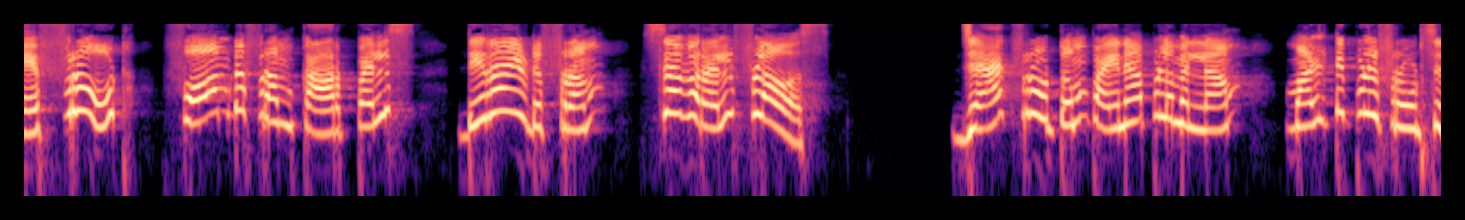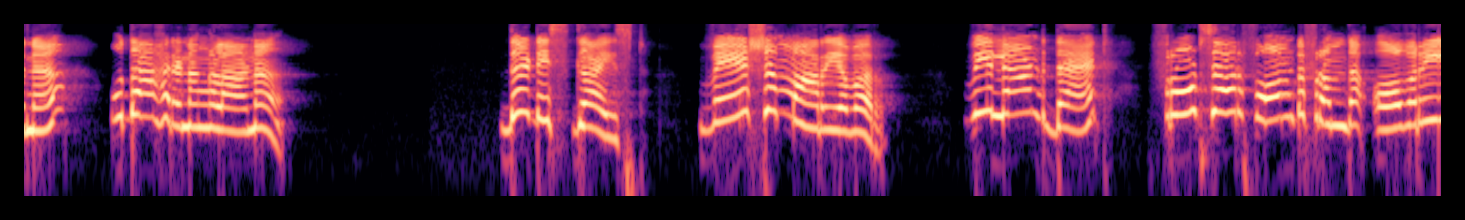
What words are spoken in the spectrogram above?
a fruit formed from carpels derived from several flowers jack ഫ്രൂട്ടും പൈനാപ്പിളുമെല്ലാം മൾട്ടിപ്പിൾ ഫ്രൂട്ട്സിന് ഉദാഹരണങ്ങളാണ്. ദ ഡിസ്ഗൈസ്ഡ് വേഷം മാറിയവർ. We learn that fruits are formed from the ovary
